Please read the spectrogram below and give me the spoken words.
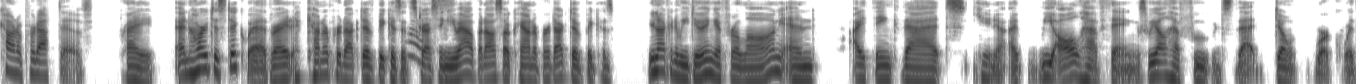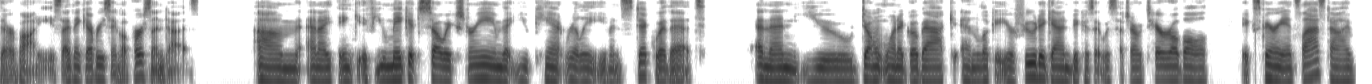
counterproductive. Right. And hard to stick with, right? Counterproductive because it's yes. stressing you out, but also counterproductive because you're not going to be doing it for long. And I think that, you know, we all have things, we all have foods that don't work with our bodies. I think every single person does. Um, and I think if you make it so extreme that you can't really even stick with it, and then you don't want to go back and look at your food again because it was such a terrible experience last time,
